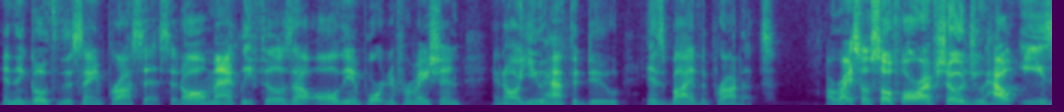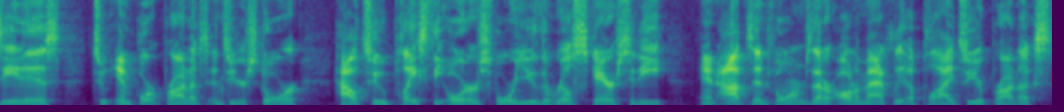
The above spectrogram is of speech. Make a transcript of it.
and then go through the same process. It automatically fills out all the important information, and all you have to do is buy the product. All right, so so far I've showed you how easy it is to import products into your store how to place the orders for you, the real scarcity and opt-in forms that are automatically applied to your products.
